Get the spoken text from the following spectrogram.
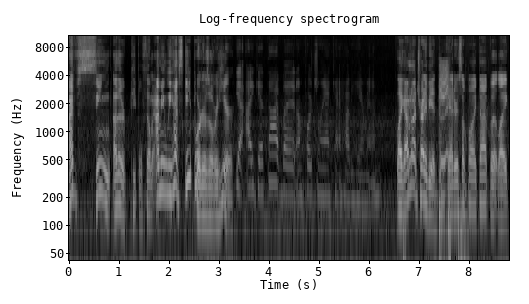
I've seen other people filming. I mean, we have skateboarders over here. Yeah, I get that, but unfortunately, I can't have you here, man. Like, I'm not trying to be a dickhead or something like that, but like,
